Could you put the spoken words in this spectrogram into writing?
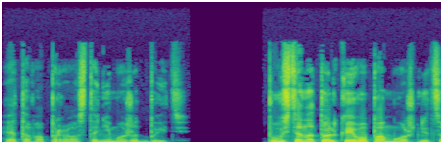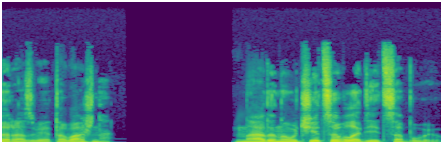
Этого просто не может быть. Пусть она только его помощница, разве это важно? Надо научиться владеть собою.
